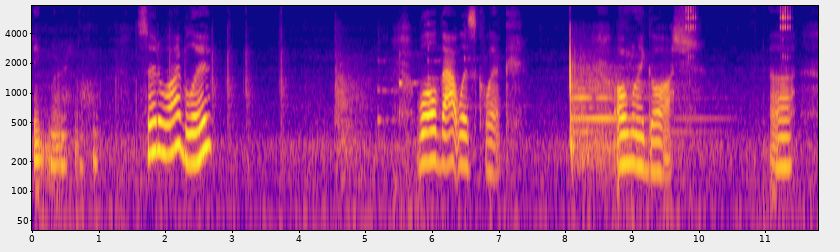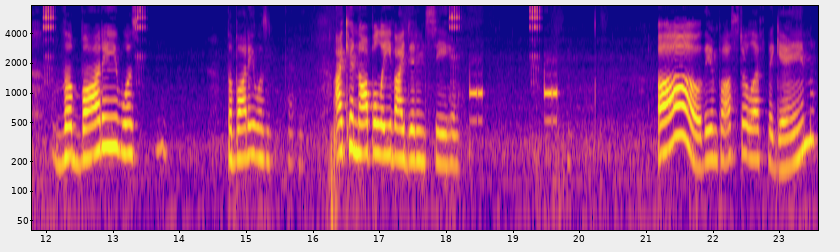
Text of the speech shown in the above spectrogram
Think no. So do I, Blue. Well, that was quick. Oh my gosh. Uh, the body was... The body was... I cannot believe I didn't see him. Oh, the imposter left the game.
